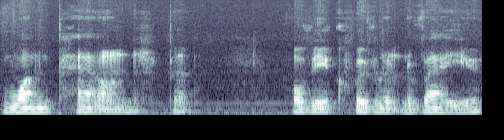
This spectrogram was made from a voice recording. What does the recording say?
one pound, but of the equivalent of value.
